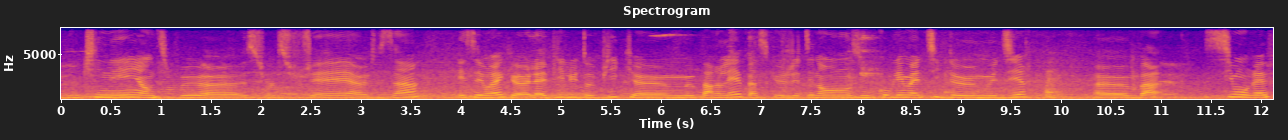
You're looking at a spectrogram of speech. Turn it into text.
bouquiner un petit peu euh, sur le sujet, euh, tout ça. Et c'est vrai que la ville utopique euh, me parlait parce que j'étais dans une problématique de me dire, bah, si on rêve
